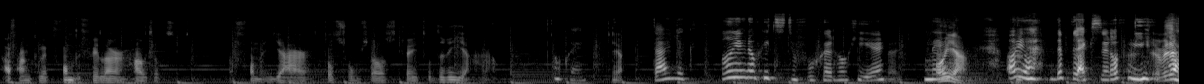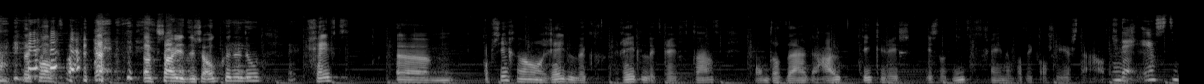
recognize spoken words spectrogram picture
afhankelijk van de filler houdt het van een jaar tot soms zelfs twee tot drie jaar aan. Oké. Ja. Duidelijk. Wil je nog iets toevoegen, Rogier? Nee. Nee? Oh ja, Oh ja, de plexer, of niet? Ja, dat klopt. dat zou je dus ook kunnen doen. Geeft ehm, op zich wel een redelijk, redelijk resultaat. Omdat daar de huid dikker is, is dat niet hetgene wat ik als eerste haal. Nee, eerst die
